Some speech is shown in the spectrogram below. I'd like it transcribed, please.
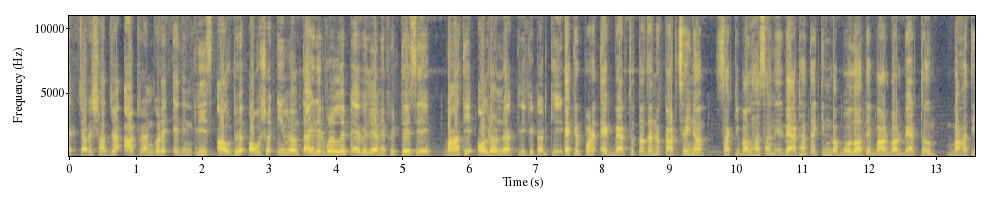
এক চারের সাহায্যে আট রান করে এদিন ক্রিজ আউট হয়ে অবশ্য ইমরান তাহিরের বলে প্যাভিলিয়নে ফিরতে হয়েছে বাহাতি অলরাউন্ডার ক্রিকেটারকে। একের পর এক ব্যর্থতা যেন কাটছেই না সাকিব আল হাসানের। ব্যাট হাতে কিংবা বল হাতে বারবার ব্যর্থ বাহাতি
